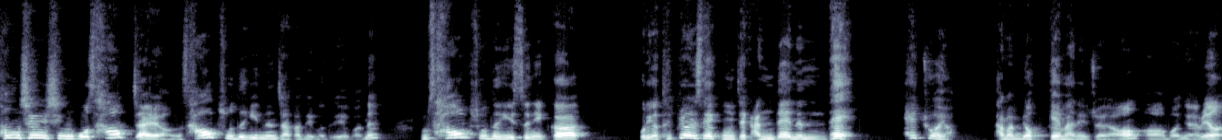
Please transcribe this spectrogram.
성실신고 사업자예요. 사업소득이 있는 자가 되거든요. 이거는 그럼 사업소득이 있으니까 우리가 특별세액공제가 안 되는데 해줘요. 다만 몇 개만 해줘요. 어, 뭐냐면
